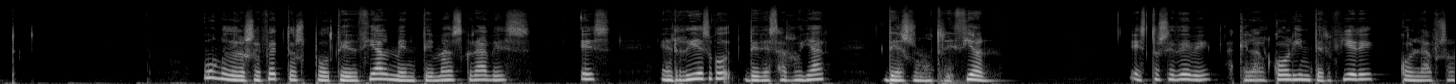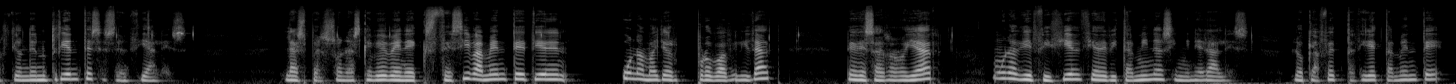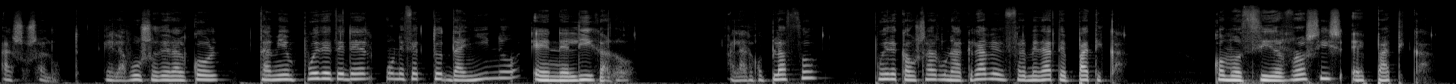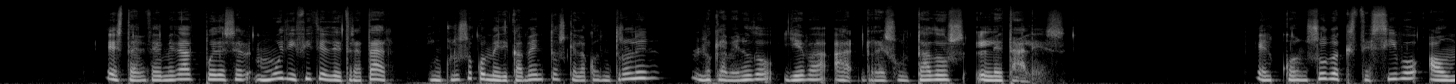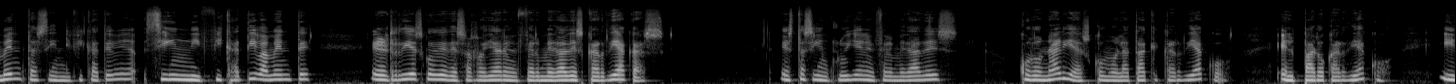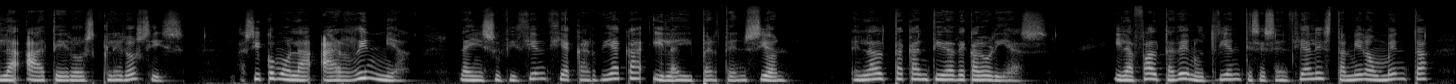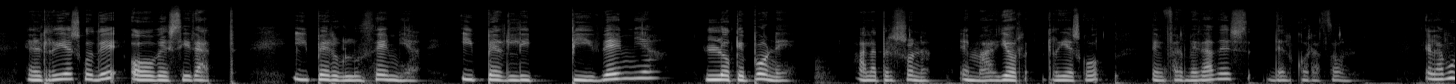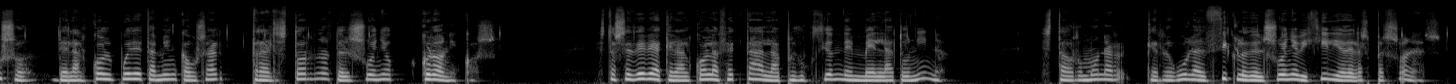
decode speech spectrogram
Uno de los efectos potencialmente más graves es el riesgo de desarrollar desnutrición. Esto se debe a que el alcohol interfiere con la absorción de nutrientes esenciales. Las personas que beben excesivamente tienen una mayor probabilidad de desarrollar una deficiencia de vitaminas y minerales, lo que afecta directamente a su salud. El abuso del alcohol también puede tener un efecto dañino en el hígado. A largo plazo puede causar una grave enfermedad hepática, como cirrosis hepática. Esta enfermedad puede ser muy difícil de tratar, incluso con medicamentos que la controlen lo que a menudo lleva a resultados letales. El consumo excesivo aumenta significativamente el riesgo de desarrollar enfermedades cardíacas. Estas incluyen enfermedades coronarias como el ataque cardíaco, el paro cardíaco y la aterosclerosis, así como la arritmia, la insuficiencia cardíaca y la hipertensión, la alta cantidad de calorías y la falta de nutrientes esenciales también aumenta el riesgo de obesidad, hiperglucemia, hiperlipidemia, lo que pone a la persona en mayor riesgo de enfermedades del corazón. El abuso del alcohol puede también causar trastornos del sueño crónicos, esto se debe a que el alcohol afecta a la producción de melatonina, esta hormona que regula el ciclo del sueño vigilia de las personas.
